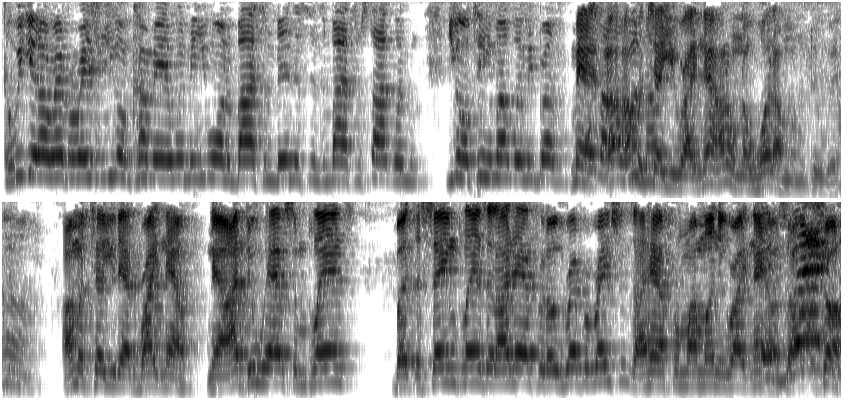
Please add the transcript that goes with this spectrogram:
If we get our reparations, you gonna come in with me. You want to buy some businesses and buy some stock with me. You gonna team up with me, brother? man. I, I'm gonna tell you right now. I don't know what I'm gonna do with Oh. it. Uh-huh. I'm gonna tell you that right now. Now I do have some plans. But the same plans that I'd have for those reparations, I have for my money right now. Exactly. So,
